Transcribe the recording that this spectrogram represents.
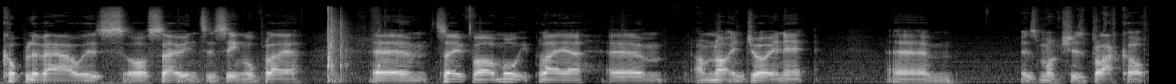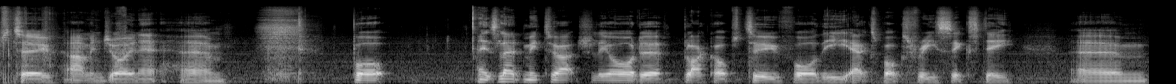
couple of hours or so into single player. Um, so far, multiplayer, um, I'm not enjoying it. Um, as much as Black Ops 2. I'm enjoying it. Um, but it's led me to actually order Black Ops 2 for the Xbox 360 um,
